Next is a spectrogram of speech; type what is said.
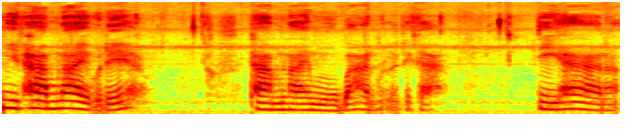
มีไทม์ไลน์บ่เด้ไทม์ไลน์หมู่บ้านบ่เลยเด้ค่ะตีห้านะ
